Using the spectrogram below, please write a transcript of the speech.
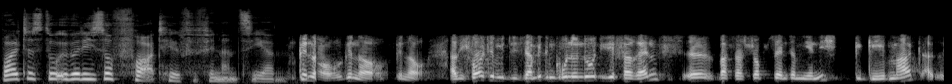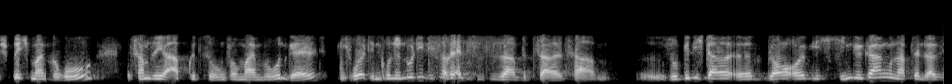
wolltest du über die Soforthilfe finanzieren. Genau, genau, genau. Also ich wollte mit, damit im Grunde nur die Differenz, äh, was das Jobcenter mir nicht gegeben hat, also sprich mein Büro, das haben sie ja abgezogen von meinem Wohngeld. Ich wollte im Grunde nur die Differenz sozusagen bezahlt haben. So bin ich da äh, blauäugig hingegangen und habe dann also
